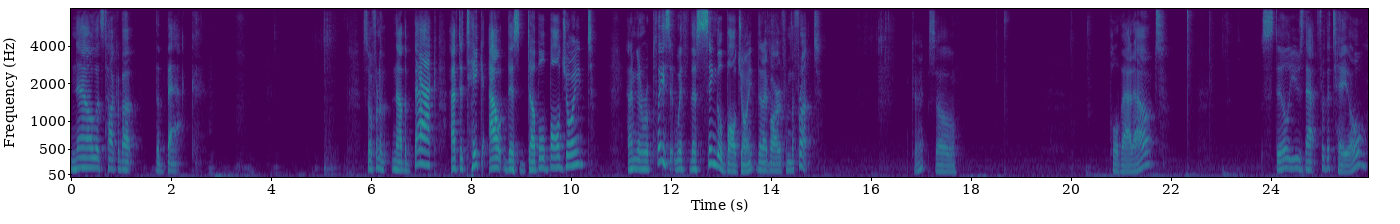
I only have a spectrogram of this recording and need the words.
Now let's talk about the back. So for now the back, I have to take out this double ball joint and I'm going to replace it with the single ball joint that I borrowed from the front. Okay, so pull that out. Still use that for the tail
